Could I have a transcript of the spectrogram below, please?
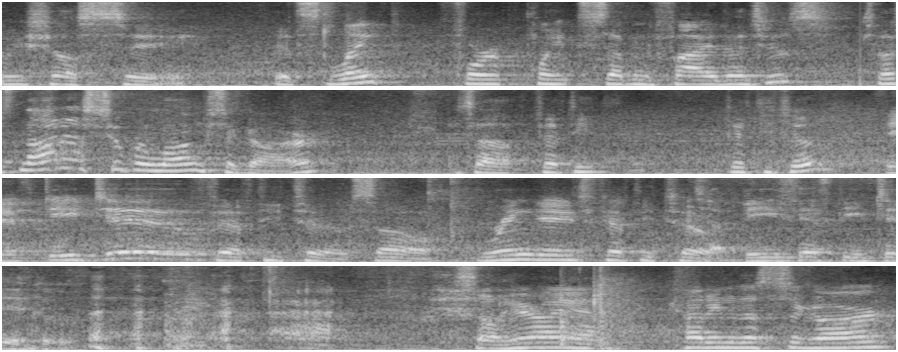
We shall see. Its length 4.75 inches, so it's not a super long cigar. It's a 50, 52, 52. 52. So ring gauge 52. It's a B 52. So here I am cutting this cigar.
